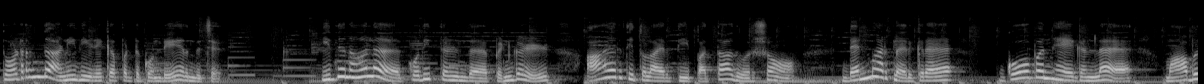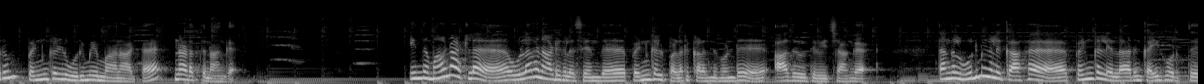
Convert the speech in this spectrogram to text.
தொடர்ந்து அநீதி இழைக்கப்பட்டு கொண்டே இருந்துச்சு. இதனால் கொதித்தெழுந்த பெண்கள் ஆயிரத்தி தொள்ளாயிரத்தி பத்தாவது வருஷம் டென்மார்க்கில் இருக்கிற கோபன்ஹேகனில் மாபெரும் பெண்கள் உரிமை மாநாட்டை நடத்தினாங்க. இந்த மாநாட்டில் உலக நாடுகளை சேர்ந்த பெண்கள் பலர் கலந்து கொண்டு ஆதரவு தெரிவித்தாங்க தங்கள் உரிமைகளுக்காக பெண்கள் எல்லாரும் கைகோர்த்து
